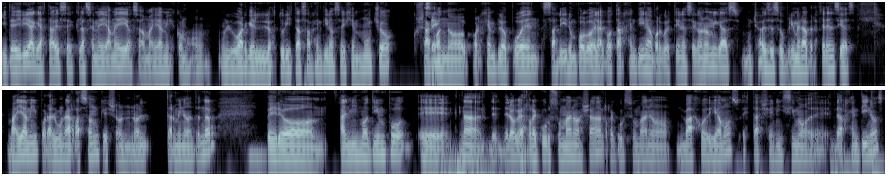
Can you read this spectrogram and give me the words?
y te diría que hasta a veces clase media media, o sea, Miami es como un lugar que los turistas argentinos eligen mucho, ya Sí. cuando, por ejemplo, pueden salir un poco de la costa argentina por cuestiones económicas, muchas veces su primera preferencia es Miami por alguna razón que yo no termino de entender, pero al mismo tiempo, eh, nada, de, de lo que es recurso humano allá, recurso humano bajo, digamos, está llenísimo de, de argentinos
